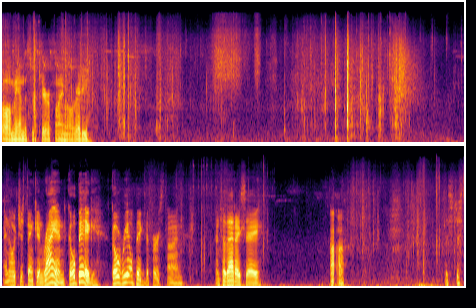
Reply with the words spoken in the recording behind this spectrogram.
Oh man, this is terrifying already. Know what you're thinking. Ryan, go big. Go real big the first time. And to that I say, uh-uh. This just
